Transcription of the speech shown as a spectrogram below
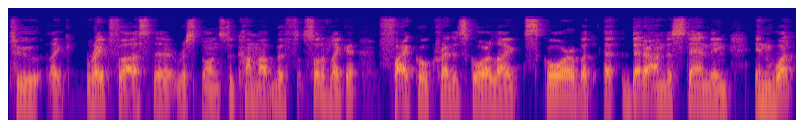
to like rate for us the response to come up with sort of like a FICO credit score like score, but a better understanding in what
